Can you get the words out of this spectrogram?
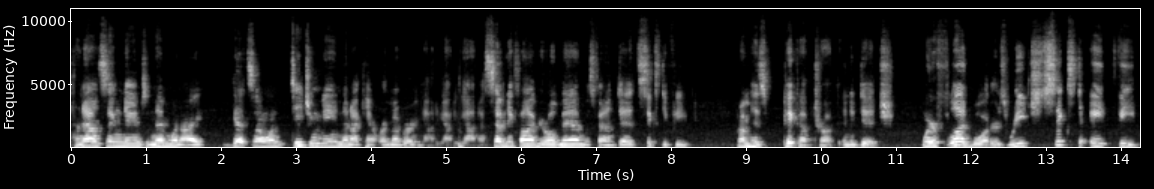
pronouncing names. And then when I get someone teaching me and then I can't remember, and yada, yada, yada. A 75 year old man was found dead 60 feet from his pickup truck in a ditch where flood waters reached six to eight feet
